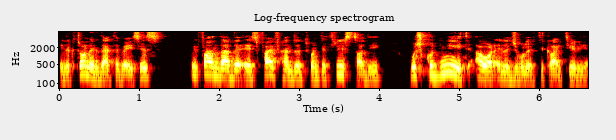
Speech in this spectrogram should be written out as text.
electronic databases, we found that there is 523 study which could meet our eligibility criteria.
